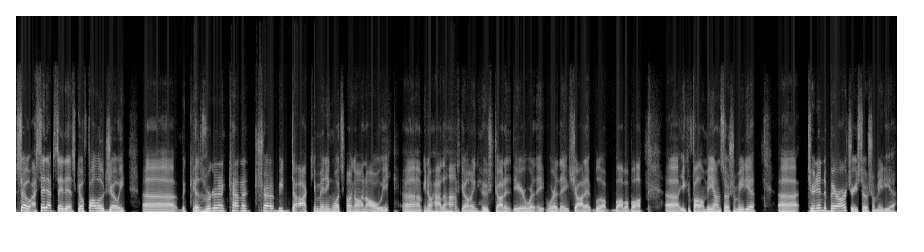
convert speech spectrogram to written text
so I say that to say this: go follow Joey uh, because we're gonna kind of try to be documenting what's going on all week. Um, you know how the hunt's going, who shot a deer, where they where they shot it, blah blah blah blah. Uh, you can follow me on social media. Uh, tune into Bear Archery social media.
